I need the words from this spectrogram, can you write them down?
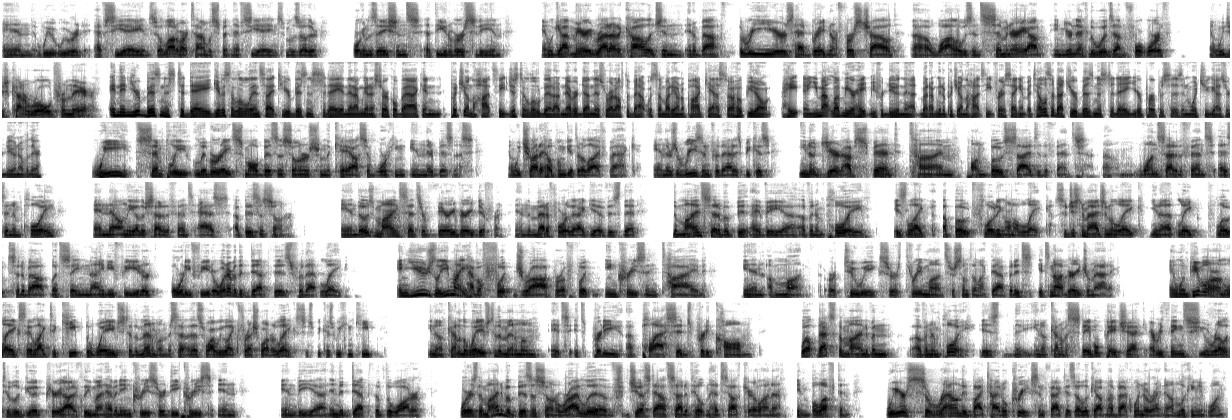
And we, we were at FCA. And so a lot of our time was spent in FCA and some of those other organizations at the university. And, and we got married right out of college. And in about three years, had Braden, our first child, uh, while I was in seminary out in your neck of the woods out in Fort Worth and we just kind of rolled from there. And then your business today, give us a little insight to your business today, and then I'm going to circle back and put you on the hot seat just a little bit. I've never done this right off the bat with somebody on a podcast, so I hope you don't hate. And you might love me or hate me for doing that, but I'm going to put you on the hot seat for a second. But tell us about your business today, your purposes, and what you guys are doing over there. We simply liberate small business owners from the chaos of working in their business, and we try to help them get their life back. And there's a reason for that, is because you know, Jared, I've spent time on both sides of the fence. Um, one side of the fence as an employee, and now on the other side of the fence as a business owner. And those mindsets are very, very different. And the metaphor that I give is that the mindset of a of a uh, of an employee is like a boat floating on a lake. So just imagine a lake. You know, that lake floats at about let's say 90 feet or 40 feet or whatever the depth is for that lake. And usually you might have a foot drop or a foot increase in tide in a month or two weeks or three months or something like that. But it's it's not very dramatic. And when people are on lakes, they like to keep the waves to the minimum. That's, that's why we like freshwater lakes, is because we can keep, you know, kind of the waves to the minimum. It's it's pretty uh, placid, it's pretty calm. Well, that's the mind of an of an employee is you know kind of a stable paycheck. Everything's you know, relatively good. Periodically, you might have an increase or decrease in in the uh, in the depth of the water. Whereas the mind of a business owner, where I live just outside of Hilton Head, South Carolina, in Bluffton, we're surrounded by tidal creeks. In fact, as I look out my back window right now, I'm looking at one.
